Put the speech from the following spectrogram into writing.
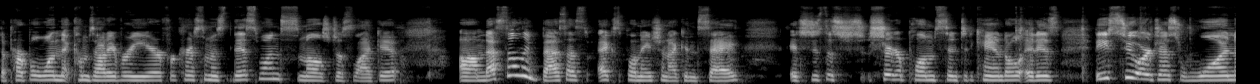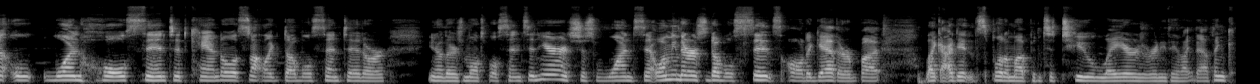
the purple one that comes out every year for Christmas, this one smells just like it. Um, that's the only best explanation I can say. It's just a sugar plum scented candle. It is these two are just one one whole scented candle. It's not like double scented or you know there's multiple scents in here. It's just one scent. Well, I mean there's double scents altogether, but like I didn't split them up into two layers or anything like that. I think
